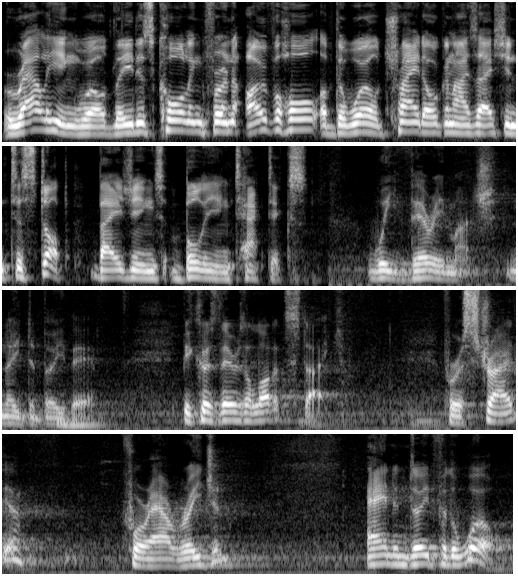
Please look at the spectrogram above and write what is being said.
rallying world leaders calling for an overhaul of the World Trade Organization to stop Beijing's bullying tactics. We very much need to be there because there is a lot at stake for Australia, for our region, and indeed for the world.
